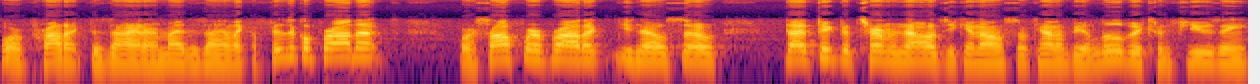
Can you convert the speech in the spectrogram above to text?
or a product designer? Am I designing like a physical product or a software product? You know, so I think the terminology can also kind of be a little bit confusing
